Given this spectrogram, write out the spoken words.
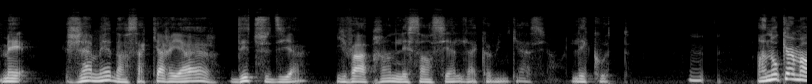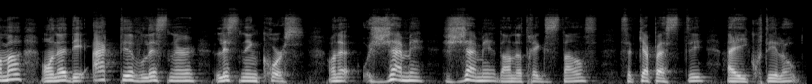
Mais jamais dans sa carrière d'étudiant, il va apprendre l'essentiel de la communication, l'écoute. En aucun moment, on a des active listener, listening course. On n'a jamais, jamais dans notre existence cette capacité à écouter l'autre.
